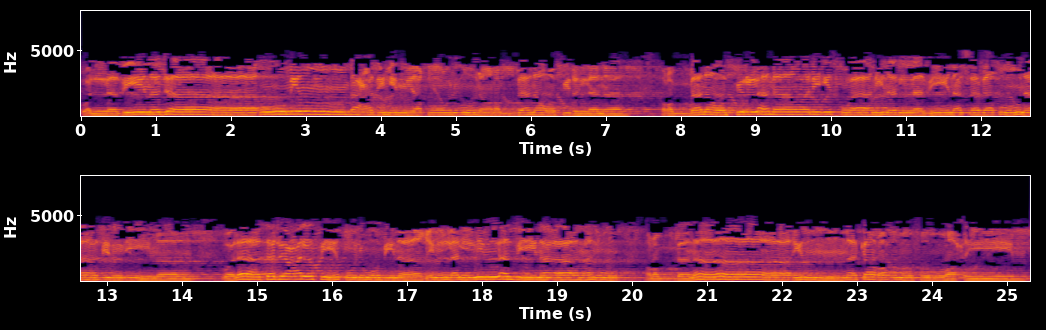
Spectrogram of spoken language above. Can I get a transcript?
والذين جاءوا من بعدهم يقولون ربنا اغفر لنا ربنا اغفر لنا ولإخواننا الذين سبقونا بالإيمان. ولا تجعل في قلوبنا غلا للذين آمنوا. ربنا إنك رؤوف رحيم.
